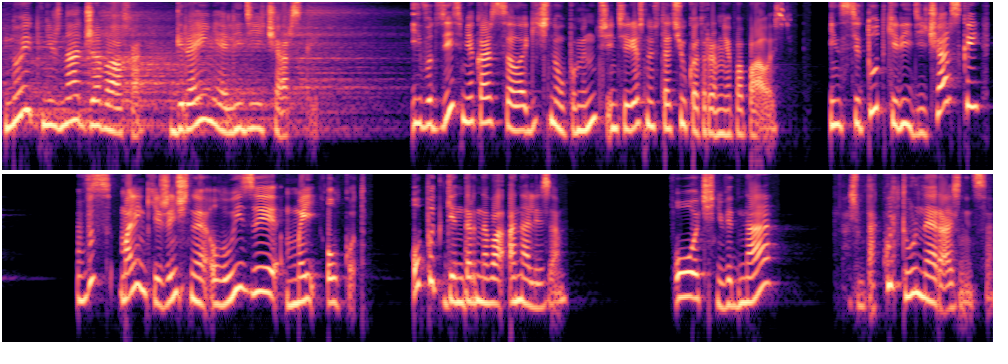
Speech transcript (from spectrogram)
но и княжна Джаваха, героиня Лидии Чарской. И вот здесь, мне кажется, логично упомянуть интересную статью, которая мне попалась. Институт Лидии Чарской ВЗ «Маленькие женщины» Луизы Мэй Олкот. Опыт гендерного анализа. Очень видна, скажем так, культурная разница,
